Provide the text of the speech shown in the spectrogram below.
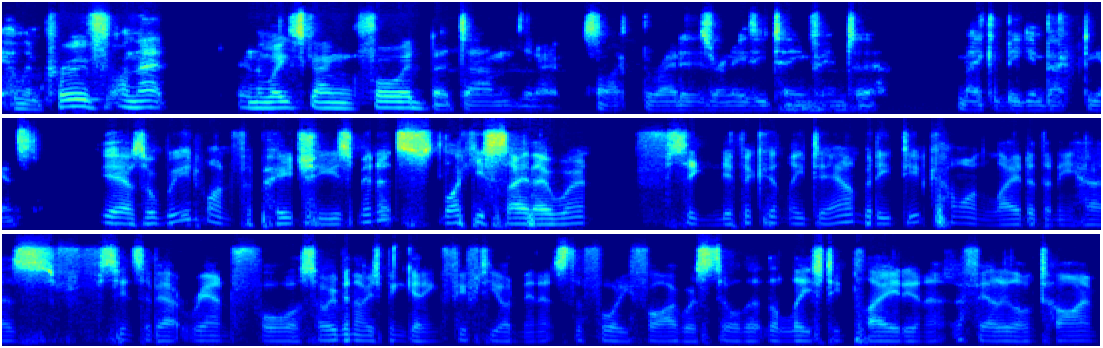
he'll improve on that in the weeks going forward. But um, you know, it's not like the Raiders are an easy team for him to make a big impact against. Yeah, it was a weird one for Peachey's minutes. Like you say, they weren't significantly down, but he did come on later than he has since about round four. So even though he's been getting 50 odd minutes, the 45 was still the, the least he'd played in a, a, fairly long time.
